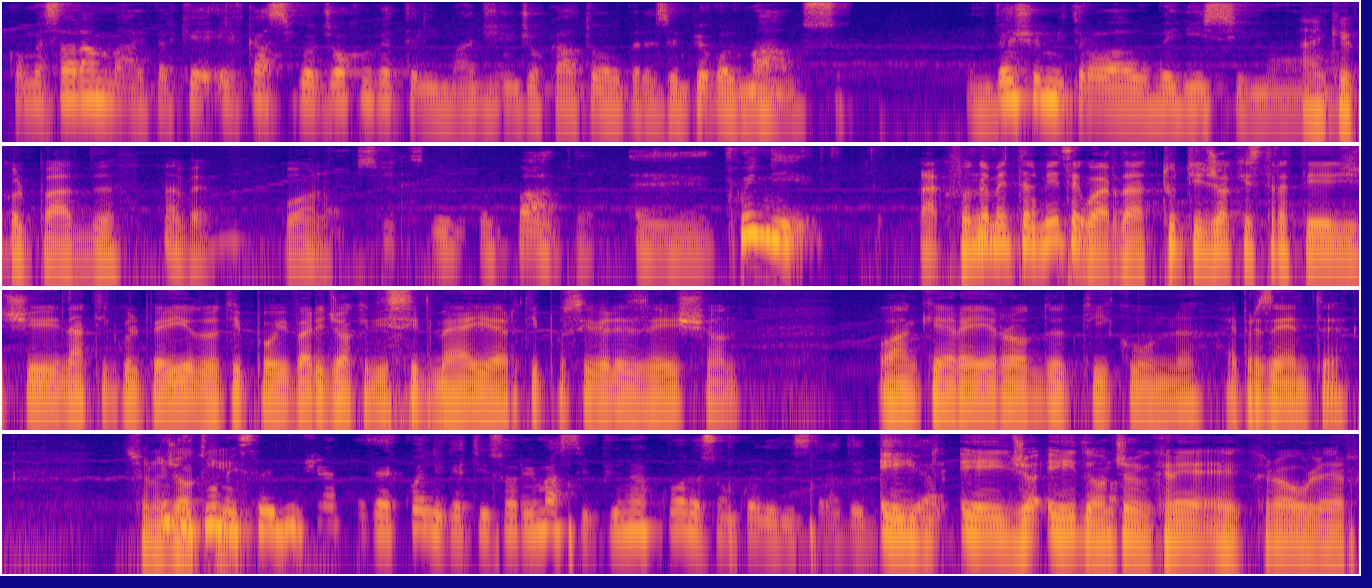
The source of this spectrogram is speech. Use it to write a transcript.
come sarà mai? Perché è il classico gioco che te l'immagini giocato per esempio col mouse. Invece mi trovavo benissimo. Anche col pad, vabbè, buono. Sì, sì, col pad. Eh, quindi Ah, fondamentalmente, guarda, tutti i giochi strategici nati in quel periodo, tipo i vari giochi di Sid Meier, tipo Civilization o anche Railroad Tycoon, hai presente? Sono Quindi giochi... tu mi stai dicendo che quelli che ti sono rimasti più nel cuore sono quelli di strategia. E, e, e i dungeon crawler,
